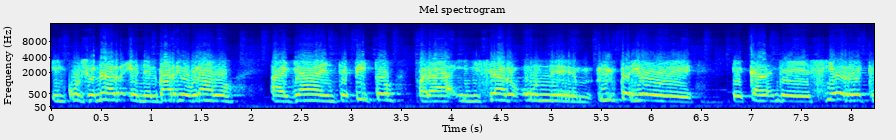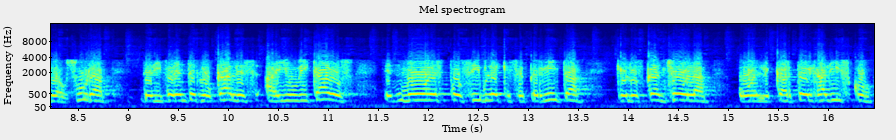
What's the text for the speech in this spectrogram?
incursionar en el barrio Bravo, allá en Tepito, para iniciar un, eh, periodo de, de, cierre, clausura de diferentes locales ahí ubicados. Eh, no es posible que se permita que los Canchola o el cartel Jalisco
